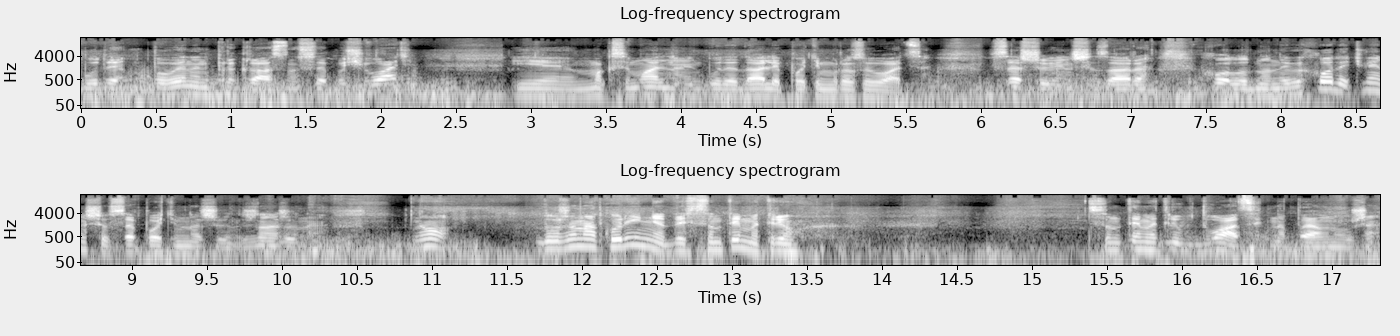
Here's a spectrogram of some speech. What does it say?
буде, повинен прекрасно все почувати і максимально він буде далі потім розвиватися. Все, що він ще зараз холодно не виходить, він ще все потім нажене. Ну, довжина коріння десь сантиметрів сантиметрів 20, напевно, вже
